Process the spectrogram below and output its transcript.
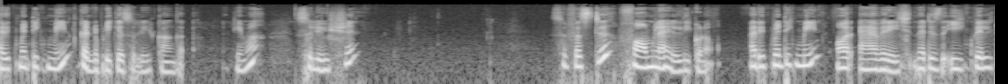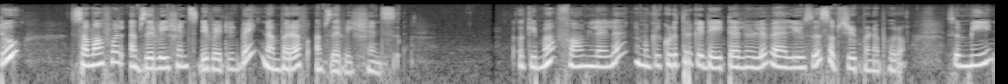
அரித்மெட்டிக் மீன் கண்டுபிடிக்க சொல்லியிருக்காங்க. ஓகேம்மா சொல்யூஷன் ஸோ ஃபஸ்ட்டு ஃபார்முலா எழுதிக்கணும். Arithmetic mean or average that is equal to sum of all observations divided by number of observations. ஓகேம்மா ஃபார்முலாவில் நமக்கு கொடுத்துருக்க டேட்டாவில் உள்ள வேல்யூஸை சப்ஸ்டியூட் பண்ண போகிறோம் so mean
